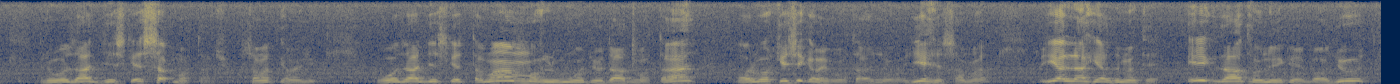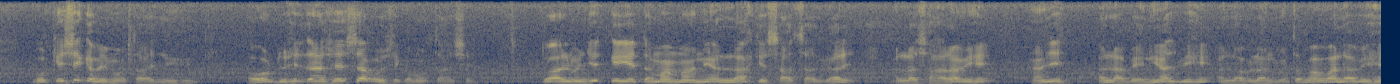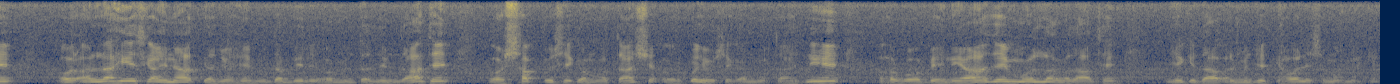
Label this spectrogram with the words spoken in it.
یعنی وہ ذات جس کے سب محتاج ہو سمت کے معنی وہ ذات جس کے تمام معلوم موجودات محتاج اور وہ کسی کا بھی محتاج نہ ہو، یہ ہے سمت یہ اللہ کی عظمت ہے۔ ایک ذات ہونے کے باوجود وہ کسی کا بھی محتاج نہیں ہے اور دوسری طرح سے سب اسی کا محتاج ہے تو المنجد کے یہ تمام معنی اللہ کے ساتھ سازگار ہے اللہ سہارا بھی ہے۔ ہاں جی اللہ بے نیاز بھی ہے اللہ بلندمرتبہ والا بھی ہے اور اللہ ہی اس کائنات کا جو ہے مدبر اور منتظم ذات ہے اور سب اسی کا محتاج ہے اور کوئی اسی کا محتاج نہیں ہے اور وہ بے نیاز ملا وضاحت ہے یہ کتاب المنجد کے حوالے سے مانا کیا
